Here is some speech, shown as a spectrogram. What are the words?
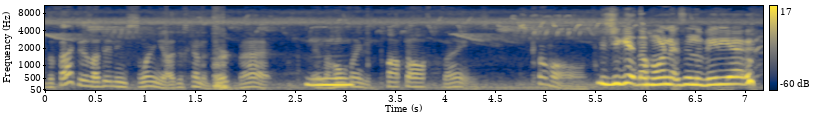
the fact is, I didn't even swing it. I just kind of jerked back, and the whole Mm. thing just popped off the thing. Come on. Did you get the hornets in the video?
